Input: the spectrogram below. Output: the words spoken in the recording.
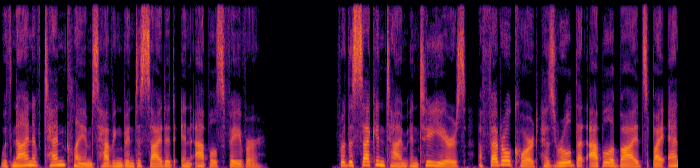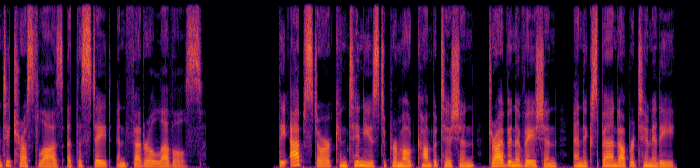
with 9 of 10 claims having been decided in Apple's favor. For the second time in two years, a federal court has ruled that Apple abides by antitrust laws at the state and federal levels. The App Store continues to promote competition, drive innovation, and expand opportunity,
